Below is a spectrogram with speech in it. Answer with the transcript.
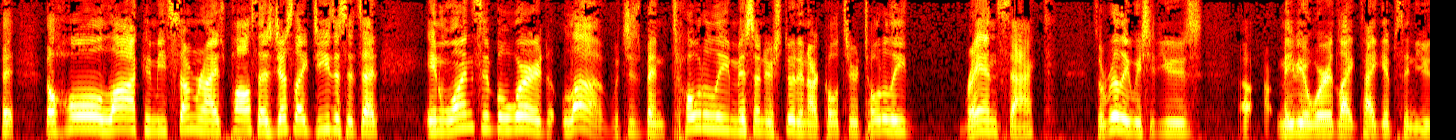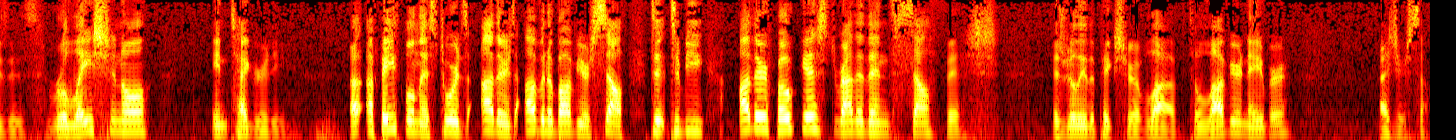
The whole law can be summarized, Paul says, just like Jesus had said, in one simple word, love, which has been totally misunderstood in our culture, totally ransacked. So really we should use uh, maybe a word like Ty Gibson uses, relational integrity. A, a, faithfulness towards others of and above yourself. To, to be other focused rather than selfish is really the picture of love. To love your neighbor as yourself.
